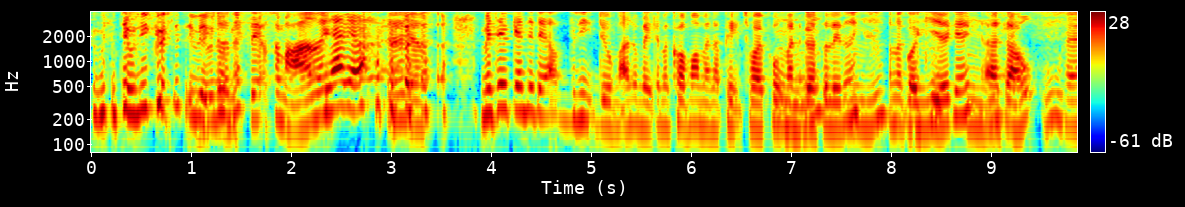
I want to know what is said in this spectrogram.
men det er jo ligegyldigt i Det er jo, når virkeligheden, vi ikke? ser så meget, ikke? Ja, ja. Ja, ja. Men det er jo igen det der, fordi det er jo meget normalt, at man kommer, og man har pænt tøj på, mm-hmm. man gør så lidt, ikke? når man går i kirke. Ikke? Altså, Jo, uha.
